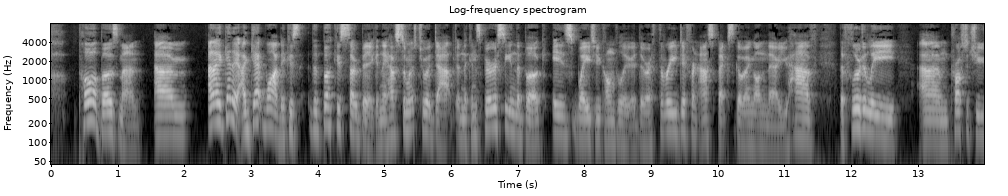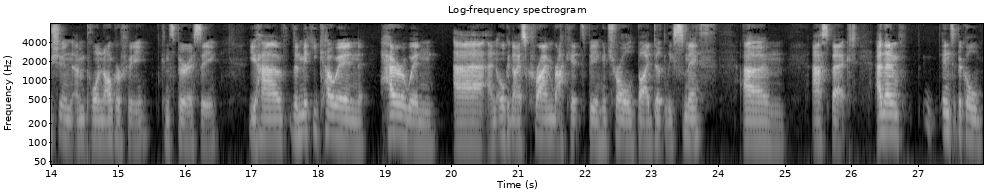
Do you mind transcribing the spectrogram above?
poor Buzzman. Um, and I get it. I get why because the book is so big and they have so much to adapt, and the conspiracy in the book is way too convoluted. There are three different aspects going on there. You have the fleur de lis, um, prostitution and pornography conspiracy. You have the Mickey Cohen heroin uh, and organized crime rackets being controlled by Dudley Smith um, aspect, and then in typical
